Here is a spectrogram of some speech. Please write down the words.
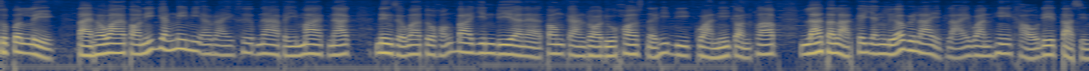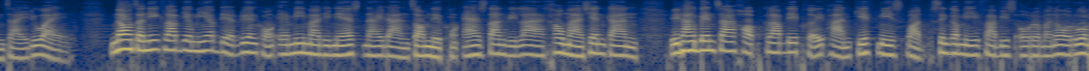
ซูเปอร์ลีก แต่ทว่าตอนนี้ยังไม่มีอะไรคืบหน้าไปมากนัก เนื่องจากว่าตัวของบายินเดียน่ะต้องการรอดูข้อเสนอที่ดีกว่านี้ก่อนครับ และตลาดก็ยังเหลือเวลาอีกหลายวันให้เขาได้ตัดสินใจด้วยนอกจากนี้ครับ ยังมีอัปเดตเรื่องของเอมี่มาดิเนสนายด่านจอมหนึบของแอสตันวิลล่าเข้ามาเช่นกันหรือทางเบนจาขอบครับได้เผยผ่าน Give Me Spot ซึ่งก็มีฟาบิสโอโรมาโนร่วม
